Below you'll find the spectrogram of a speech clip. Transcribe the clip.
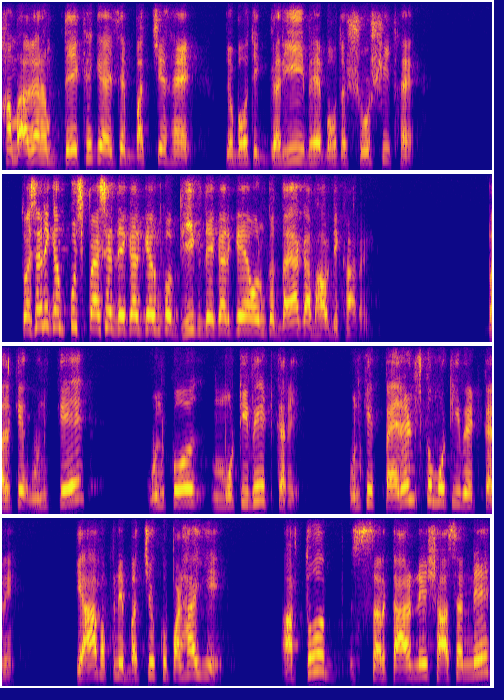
हम अगर हम देखें कि ऐसे बच्चे हैं जो बहुत ही गरीब है बहुत शोषित है तो ऐसा नहीं कि हम कुछ पैसे दे करके उनको भीख दे करके और उनको दया का भाव दिखा रहे हैं बल्कि उनके उनको मोटिवेट करें उनके पेरेंट्स को मोटिवेट करें कि आप अपने बच्चों को पढ़ाइए। अब तो सरकार ने शासन ने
